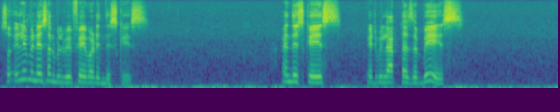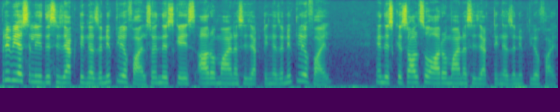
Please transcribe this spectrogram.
So elimination will be favored in this case. In this case it will act as a base. Previously this is acting as a nucleophile. So in this case RO minus is acting as a nucleophile. In this case also RO minus is acting as a nucleophile.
